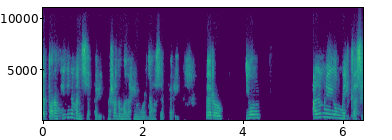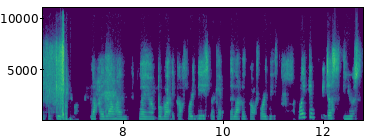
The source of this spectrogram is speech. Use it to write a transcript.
ay parang hindi naman separate, masyadong malaking word ang separate. Pero yung alam niyo yung may classification na kailangan ngayon babae ka for this or lalaki ka for this. Why can't we just use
